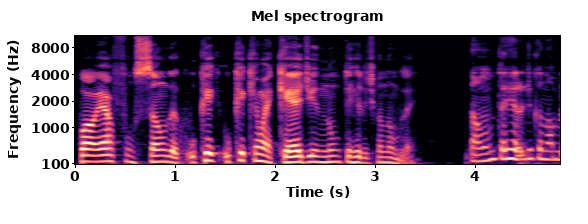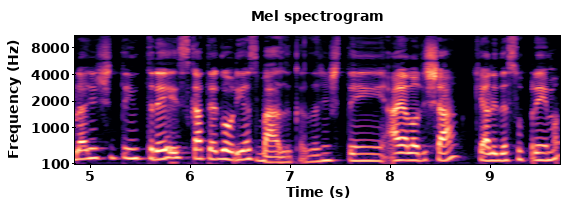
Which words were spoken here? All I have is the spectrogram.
Qual é a função, da, o, que, o que é um EQED num terreiro de candomblé? Então, no terreiro de candomblé, a gente tem três categorias básicas. A gente tem a Elorixá, que é a líder suprema,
